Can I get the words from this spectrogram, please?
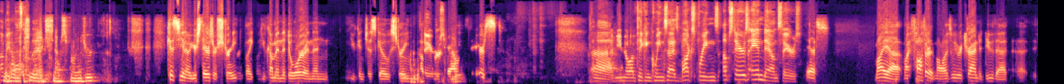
I mean, the actually that- accepts furniture. Because you know your stairs are straight. Like you come in the door, and then you can just go straight mm. up or Stairs. Downstairs. Uh, You know, I'm taking queen size box springs upstairs and downstairs. Yes. My uh, my father-in-law, as we were trying to do that, uh, if,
